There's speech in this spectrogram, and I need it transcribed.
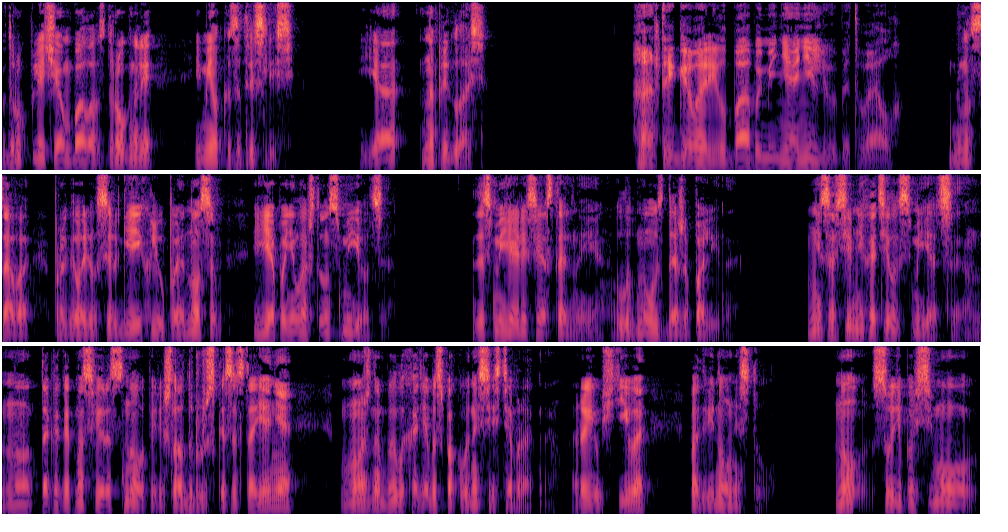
Вдруг плечи амбала вздрогнули и мелко затряслись. Я напряглась. «А ты говорил, бабы меня не любят, Вэл», — гнусаво проговорил Сергей, хлюпая носом, и я поняла, что он смеется. Засмеялись и остальные, улыбнулась даже Полина. Мне совсем не хотелось смеяться, но так как атмосфера снова перешла в дружеское состояние, можно было хотя бы спокойно сесть обратно. Рэй учтиво подвинул мне стул. «Ну, судя по всему,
